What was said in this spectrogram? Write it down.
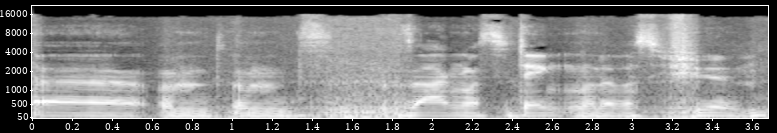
äh, und, und sagen, was sie denken oder was sie fühlen.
